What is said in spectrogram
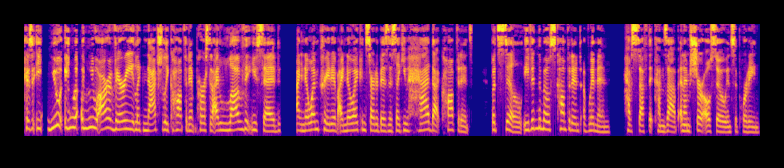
cause you, you, you are a very like naturally confident person. I love that you said, I know I'm creative. I know I can start a business. Like you had that confidence, but still, even the most confident of women have stuff that comes up. And I'm sure also in supporting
